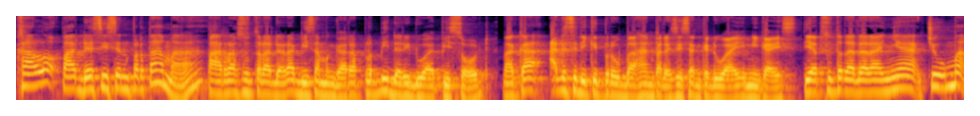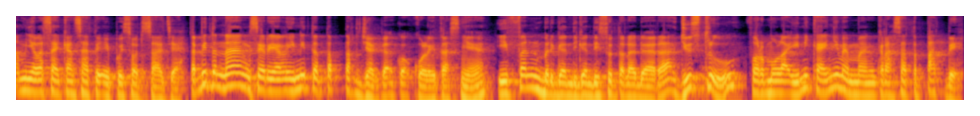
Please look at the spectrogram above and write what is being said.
Kalau pada season pertama, para sutradara bisa menggarap lebih dari dua episode, maka ada sedikit perubahan pada season kedua ini guys. Tiap sutradaranya cuma menyelesaikan satu episode saja. Tapi tenang, serial ini tetap terjaga kok kualitasnya. Even berganti-ganti sutradara, justru formula ini kayaknya memang kerasa tepat deh.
